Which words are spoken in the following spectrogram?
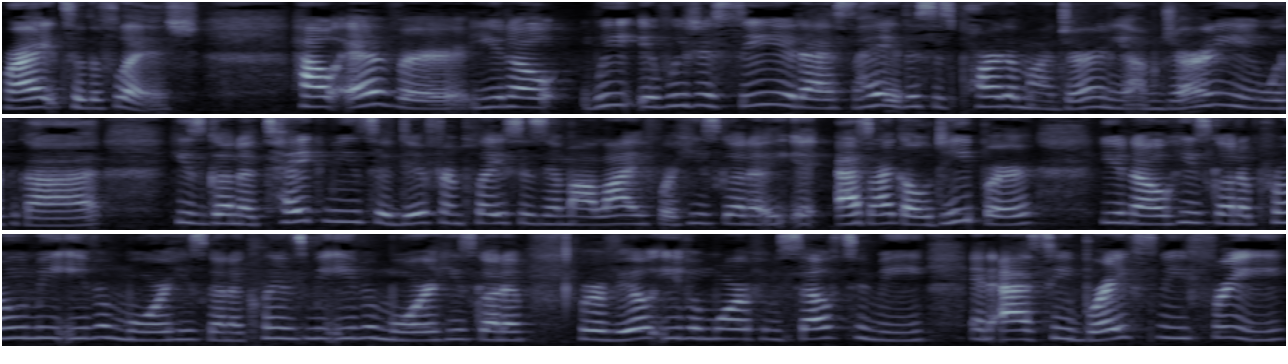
right? To the flesh. However, you know, we if we just see it as, hey, this is part of my journey. I'm journeying with God. He's going to take me to different places in my life where he's going to eh, as I go deeper, you know, he's going to prune me even more. He's going to cleanse me even more. He's going to reveal even more of himself to me. And as he breaks me free,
